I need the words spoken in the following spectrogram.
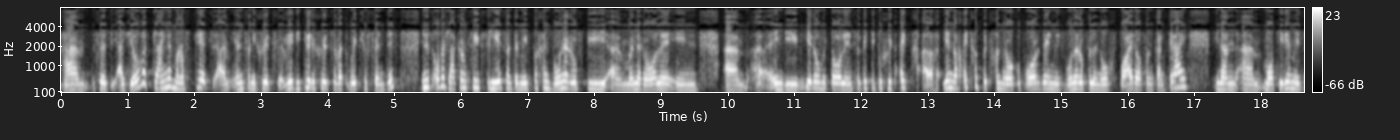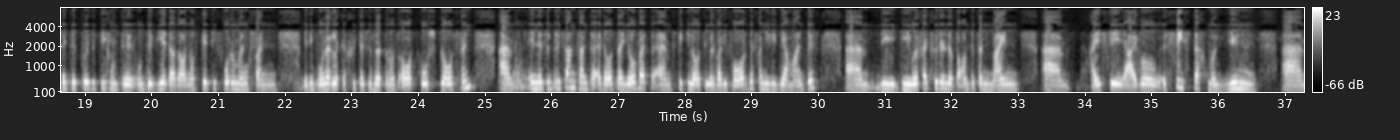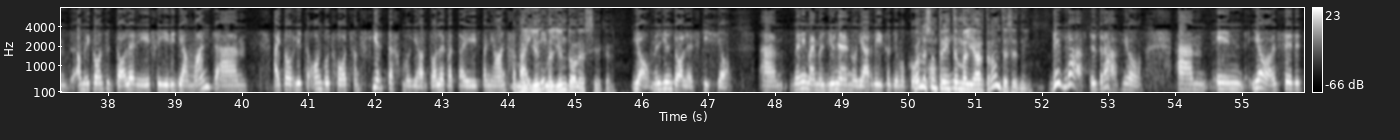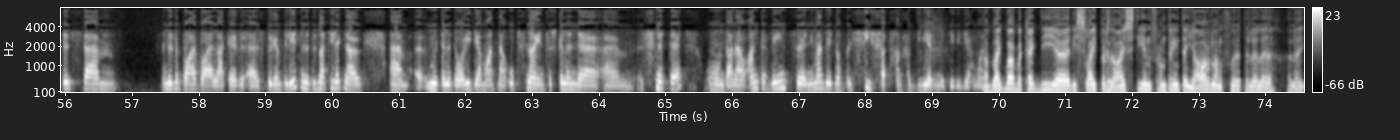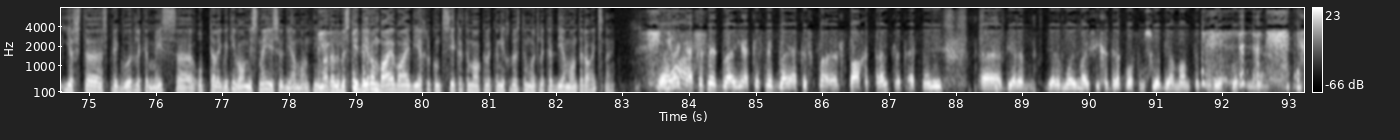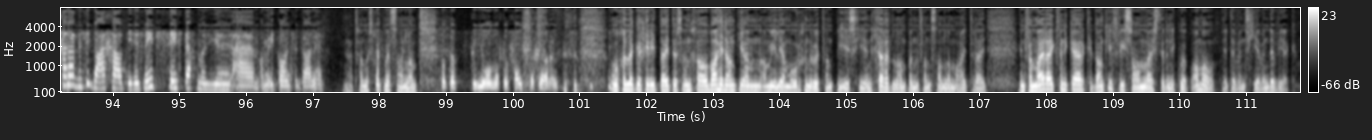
Ehm um, so as, as jy wat kleiner maar nog steeds um, een van die grootste weet die tweede grootste wat ooit gevind is en dit is altyd lekker om vir iets te lees want mense begin wonder of die um, minerale en ehm um, uh, en die edelmetale en sulke tipe goed uit uh, eendag uitgeput gaan raak op aarde en mense wonder of hulle nog baie daarvan kan kry en dan ehm um, maak hierdie mense net so positief om te om te weet dat daar nog steeds die vorming van weet die wonderlike goed is wat in ons aardkos plaasvind. Ehm um, en dit is interessant want uh, daar's nou heelwat ehm um, spekulasie oor wat die waarde van hierdie diamant is. Ehm um, die die hoofuitvoerende beampte van die myn ehm um, hy sê hy wil 60 miljoen ehm um, Amerikaanse dollar hê vir hierdie diamant. Ehm um, hy het al reeds 'n aanbod gehad van 40 miljard dollar wat hy van die hand gewys het. Miljoen miljoen dollar seker. Ja, miljoen dollar, skus ja. Ehm um, nou nie my miljoene en miljarde hier so die mekaar. Wel is omtrent 'n miljard rand is dit nie. Dis reg, dis reg, ja. Ehm um, en ja, so dit is ehm um, En dit is 'n baie baie lekker uh, storie om te lees en dit is natuurlik nou ehm um, moet hulle daardie diamant nou opsny in verskillende ehm um, snitte om hom dan nou aan te wend. So niemand weet nog presies wat gaan gebeur met hierdie diamant. Maar blykbaar bekyk die uh, die slypers daai steen vir omtrent 'n jaar lank voordat hulle hulle hulle eerste spreekwoordelike mes uh, optel. Ek weet nie waarmee sny jy so diamant nie, maar hulle bestudeer hom baie baie deeglik om seker te maak hulle kan die grootste moontlike diamante daar uitsny. Ja, ja. Ek, ek is net bly, ek is net bly ek is klaar, klaar getroud dat ek nou nie uh deur 'n deur 'n mooi meisie gedruk word om so diamante te koop nie. ek gaan dit is baie geld, dit is net 60 miljoen um Amerikaanse dollar. Ja, dit gaan mos goed met Sanlam. Tot op 350 jaar oud. Ongelukkig hierdie tyd is ingehaal. Baie dankie aan Amelia Morgenrood van PSG en Gerrit Lampen van Sanlam Uitride. En van my ryk van die kerk, dankie vir die saamluister en ek koop almal 'n winsgewende week.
